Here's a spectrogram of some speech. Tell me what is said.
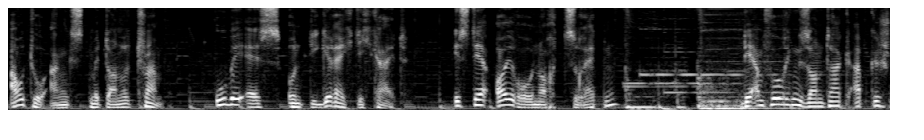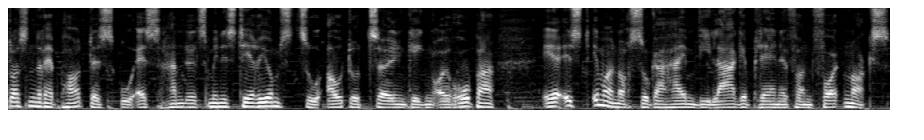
Autoangst mit Donald Trump. UBS und die Gerechtigkeit. Ist der Euro noch zu retten? Der am vorigen Sonntag abgeschlossene Report des US-Handelsministeriums zu Autozöllen gegen Europa, er ist immer noch so geheim wie Lagepläne von Fort Knox.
